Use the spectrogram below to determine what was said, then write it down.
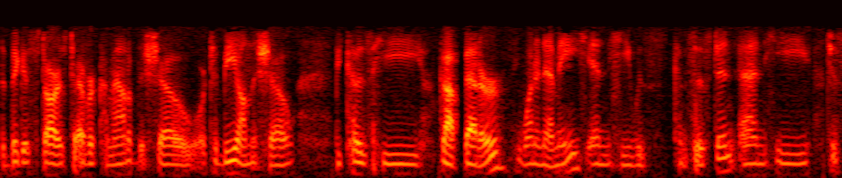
the biggest stars to ever come out of the show or to be on the show because he got better. He won an Emmy and he was consistent and he just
